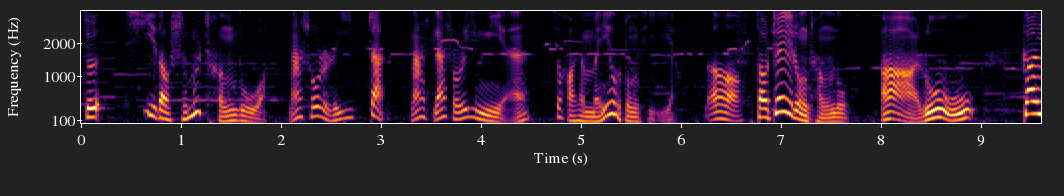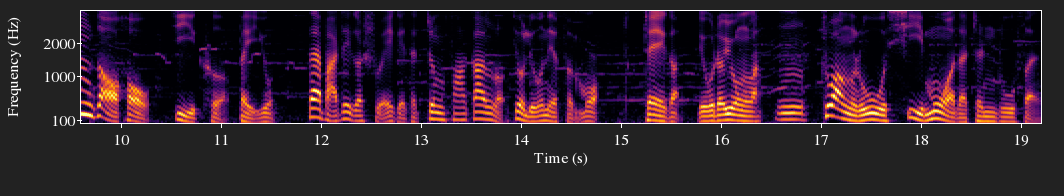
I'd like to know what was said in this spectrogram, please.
就细到什么程度啊？拿手指这一蘸，拿俩手指一捻，就好像没有东西一样。哦，到这种程度啊，如无，干燥后即可备用。再把这个水给它蒸发干了，就留那粉末，这个留着用了。嗯状如细末的珍珠粉，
